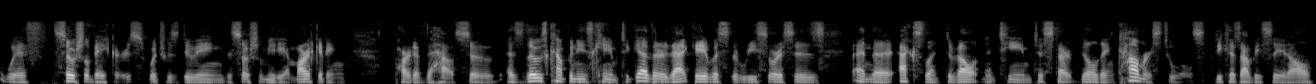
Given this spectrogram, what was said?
with Socialbakers, which was doing the social media marketing part of the house. So as those companies came together, that gave us the resources and the excellent development team to start building commerce tools because obviously it all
